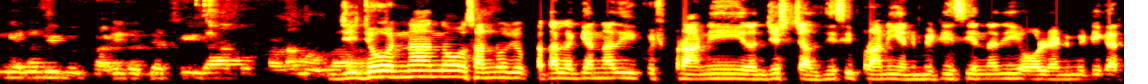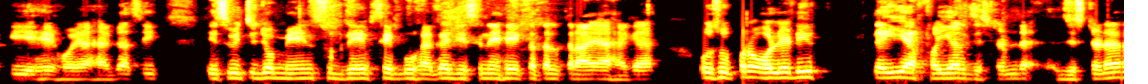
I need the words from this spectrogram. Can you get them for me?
ਕੀ ਇਹਨਾਂ ਦੀ ਕੋਈ ਪੁਰਾਣੀ ਰੰਜਿਸ਼ ਸੀ ਜਾਂ ਕੋਈ ਪੁਰਾਣਾ ਮਾਮਲਾ? ਜੀ, ਜੋ ਇਹਨਾਂ ਨੂੰ ਸਾਨੂੰ ਜੋ ਪਤਾ ਲੱਗਿਆ, ਇਹਨਾਂ ਦੀ ਕੁਝ ਪੁਰਾਣੀ ਰੰਜਿਸ਼ ਚੱਲਦੀ ਸੀ, ਪੁਰਾਣੀ ਐਨਿਮਿਟੀ ਸੀ, ਇਹਨਾਂ ਦੀ 올ਡ ਐਨਿਮਿਟੀ ਕਰਕੇ ਇਹ ਹੋਇਆ ਹੈਗਾ ਸੀ। ਇਸ ਵਿੱਚ ਜੋ ਮੇਨ ਸੁਖਦੇਵ ਸੇਬੂ ਹੈਗਾ, ਜਿਸ ਨੇ ਇਹ ਕਤਲ ਕਰਾਇਆ ਹੈਗਾ, ਉਸ ਉੱਪਰ already 23 F I R registered registered ਹੈ।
